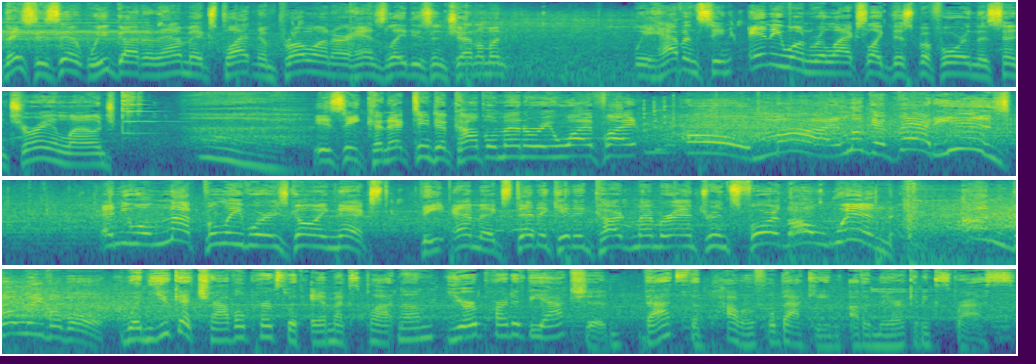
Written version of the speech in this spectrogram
This is it. We've got an Amex Platinum Pro on our hands, ladies and gentlemen. We haven't seen anyone relax like this before in the Centurion Lounge. Is he connecting to complimentary Wi Fi? Oh my, look at that, he is! And you will not believe where he's going next. The Amex dedicated card member entrance for the win! Unbelievable! When you get travel perks with Amex Platinum, you're part of the action. That's the powerful backing of American Express.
